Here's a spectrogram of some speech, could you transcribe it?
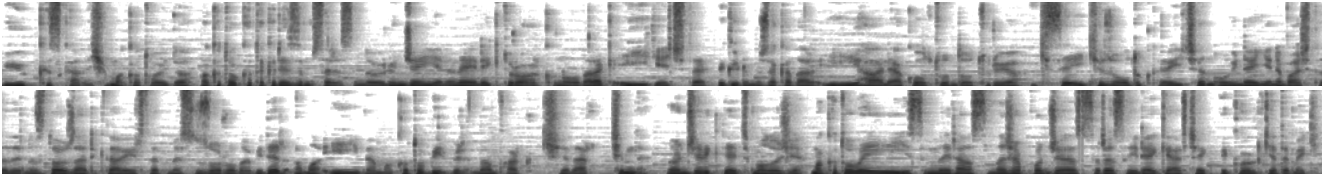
Büyük kız kardeşi Makoto'ydu. Makoto kataklizm sırasında ölünce yerine Elektro Arkon'u olarak Ei geçti ve günümüze kadar iyi hala koltuğunda oturuyor. İkisi ikiz oldukları için oyuna yeni başladığınızda özellikle ayırt etmesi zor olabilir ama Ei ve Makoto birbirinden farklı kişiler. Şimdi öncelikle etimoloji. Makoto ve Ei isimleri aslında Japonca sırasıyla gerçek ve gölge demek.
